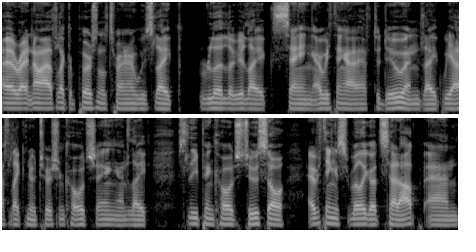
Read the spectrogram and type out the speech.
Uh, right now, I have like a personal trainer who's like literally like saying everything I have to do, and like we have like nutrition coaching and like sleeping coach too. So everything is really good set up, and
